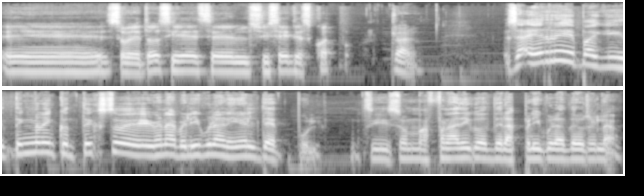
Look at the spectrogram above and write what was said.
eh, sobre todo si es el Suicide Squad. pues. Claro. O sea, R, para que tengan en contexto, es una película a nivel Deadpool. Si son más fanáticos de las películas de otro lado.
